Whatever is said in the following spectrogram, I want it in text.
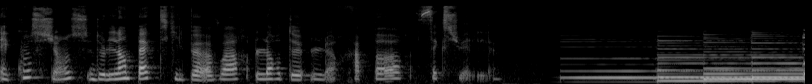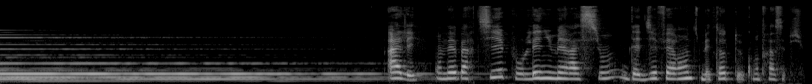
aient conscience de l'impact qu'ils peuvent avoir lors de leur rapport sexuel. Allez, on est parti pour l'énumération des différentes méthodes de contraception.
